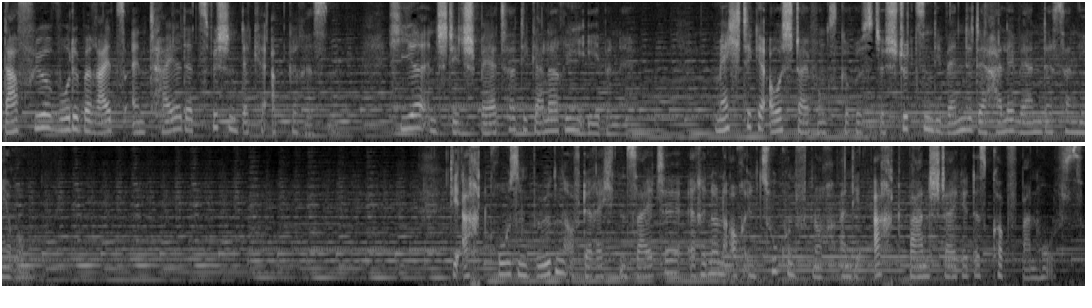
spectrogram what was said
Dafür wurde bereits ein Teil der Zwischendecke abgerissen. Hier entsteht später die Galerieebene. Mächtige Aussteifungsgerüste stützen die Wände der Halle während der Sanierung. Die acht großen Bögen auf der rechten Seite erinnern auch in Zukunft noch an die acht Bahnsteige des Kopfbahnhofs.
